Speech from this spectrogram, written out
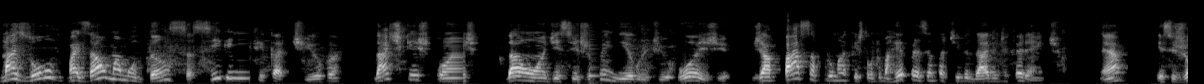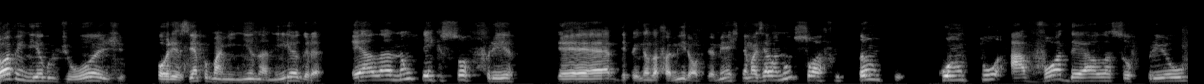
mas, houve, mas há uma mudança significativa das questões da onde esse jovem negro de hoje já passa por uma questão de uma representatividade diferente. Né? Esse jovem negro de hoje, por exemplo, uma menina negra, ela não tem que sofrer, é, dependendo da família, obviamente, né? mas ela não sofre tanto quanto a avó dela sofreu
